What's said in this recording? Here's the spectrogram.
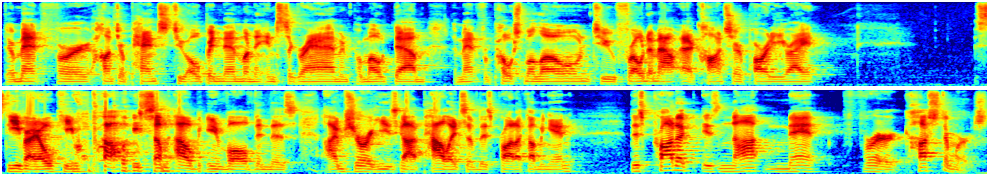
They're meant for Hunter Pence to open them on the Instagram and promote them. They're meant for Post Malone to throw them out at a concert party, right? Steve Aoki will probably somehow be involved in this. I'm sure he's got pallets of this product coming in. This product is not meant for customers.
